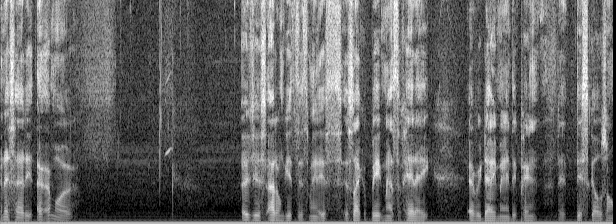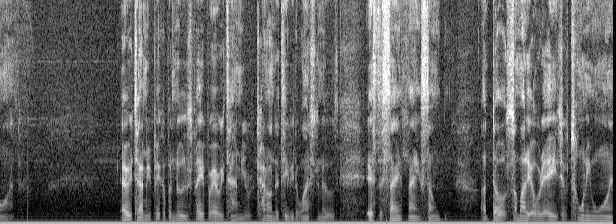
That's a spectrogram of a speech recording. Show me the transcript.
and that's how it is. I, I'm more. It's just I don't get this, man. It's it's like a big, massive headache every day, man. That that this goes on. Every time you pick up a newspaper, every time you turn on the TV to watch the news, it's the same thing. Some adult, somebody over the age of 21,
